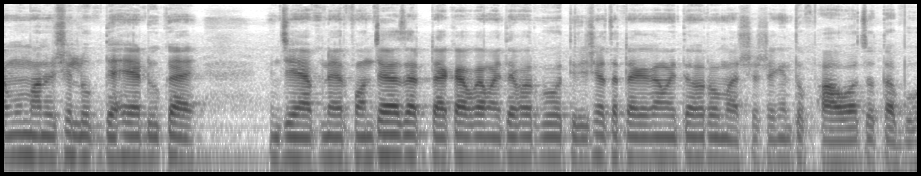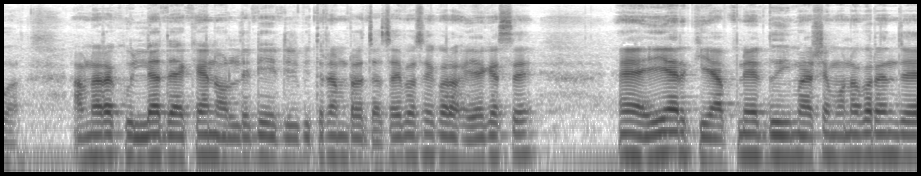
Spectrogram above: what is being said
এমন মানুষের লোভ দেখে ঢুকায় যে, আপনার পঞ্চাশ হাজার টাকা কামাইতে পারব, তিরিশ হাজার টাকা কামাইতে পারব, মাস শেষে কিন্তু ফাওয়া যতা বুয়া। আপনারা খুললা দেখেন অলরেডি এটির ভিতরে আমরা যাচাই বাছাই করা হয়ে গেছে। হ্যাঁ এই আর কি, আপনি দুই মাসে মনে করেন যে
